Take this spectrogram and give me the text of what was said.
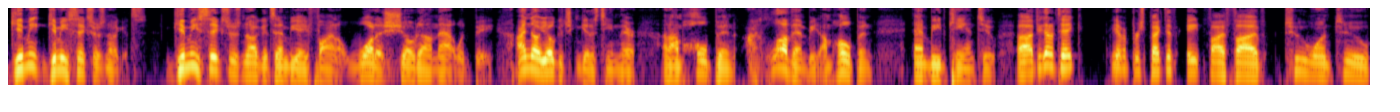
Give me, give me Sixers Nuggets. Give me Sixers Nuggets NBA final. What a showdown that would be. I know Jokic can get his team there, and I'm hoping, I love Embiid. I'm hoping Embiid can too. Uh, if you got to take, if you have a perspective, 855 212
